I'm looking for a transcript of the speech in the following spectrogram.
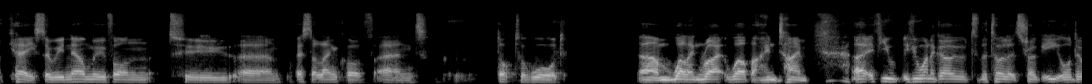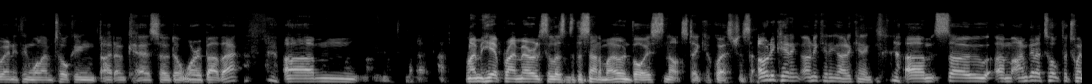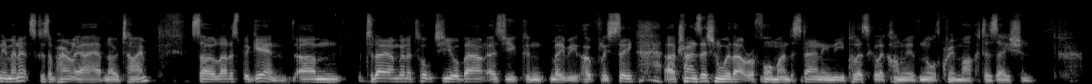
Okay, so we now move on to um, Professor Lankov and Dr. Ward. Um, welling right well behind time. Uh, if you if you want to go to the toilet, stroke, eat, or do anything while I'm talking, I don't care. So don't worry about that. Um, I'm here primarily to listen to the sound of my own voice, not to take your questions. Only kidding, only kidding, only kidding. Um, so um, I'm going to talk for 20 minutes because apparently I have no time. So let us begin. Um, today I'm going to talk to you about, as you can maybe hopefully see, uh, transition without reform, understanding the political economy of North Korean marketization.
